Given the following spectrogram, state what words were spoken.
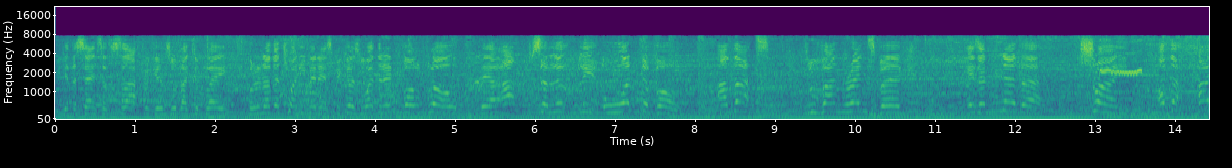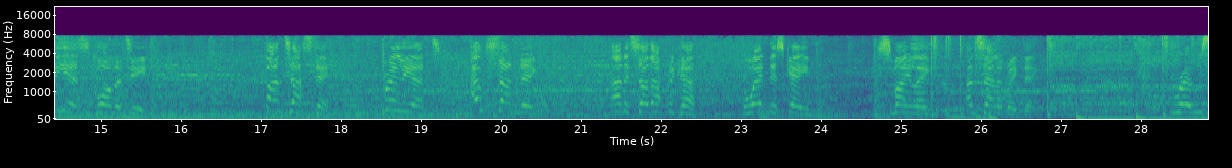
We get the sense that the South Africans would like to play for another 20 minutes because when they're in full flow, they are absolutely wonderful. And that, through Van Rensburg, is another try of the highest quality. Fantastic, brilliant, outstanding. And it's South Africa who end this game smiling and celebrating. Rose,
